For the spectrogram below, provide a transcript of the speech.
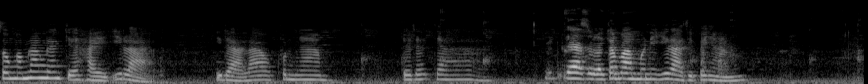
ส่งกำลังแรงใจให้อีหล่าธิดาลาวคนงามเด้อเด้อจ้าแต่สำหรับคแต่ลิปว่านี้มื้อนี้อีหล่าสิไปหยังไป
